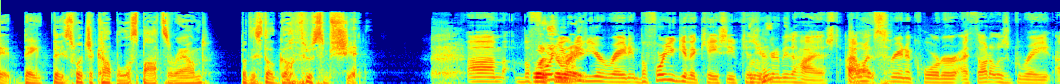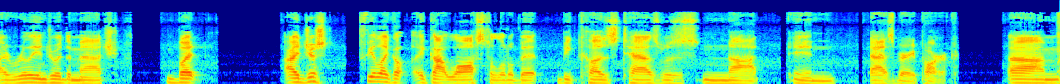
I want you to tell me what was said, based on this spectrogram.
it, they, they switch a couple of spots around, but they still go through some shit. Um, before What's you rating? give your rating, before you give it, Casey, because you're Mhm. going to be the highest. Oh, I went three and a quarter. I thought it was great. I really enjoyed the match, but I just feel like it got lost a little bit because Taz was not in Asbury Park. Um,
